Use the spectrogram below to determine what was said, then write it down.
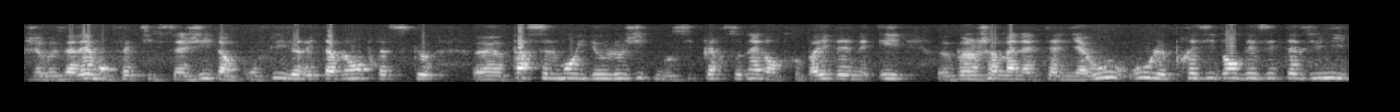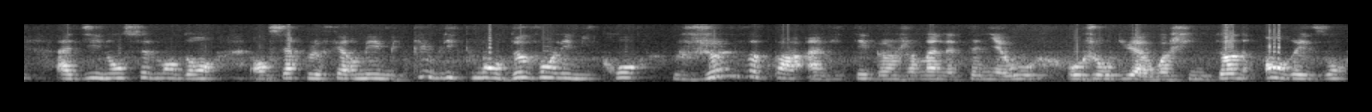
Jérusalem. En fait, il s'agit d'un conflit véritablement presque euh, pas seulement idéologique, mais aussi personnel entre Biden et euh, Benjamin Netanyahu, où le président des États-Unis a dit non seulement dans, en cercle fermé, mais publiquement devant les micros, je ne veux pas inviter Benjamin Netanyahu aujourd'hui à Washington en raison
